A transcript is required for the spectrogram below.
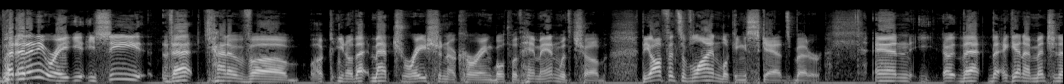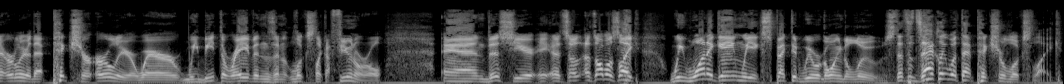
But at any rate, you, you see that kind of uh, you know that maturation occurring both with him and with Chubb. The offensive line looking scads better, and uh, that, that again I mentioned that earlier. That picture earlier where we beat the Ravens and it looks like a funeral. And this year, it's, it's almost like we won a game we expected we were going to lose. That's exactly what that picture looks like.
